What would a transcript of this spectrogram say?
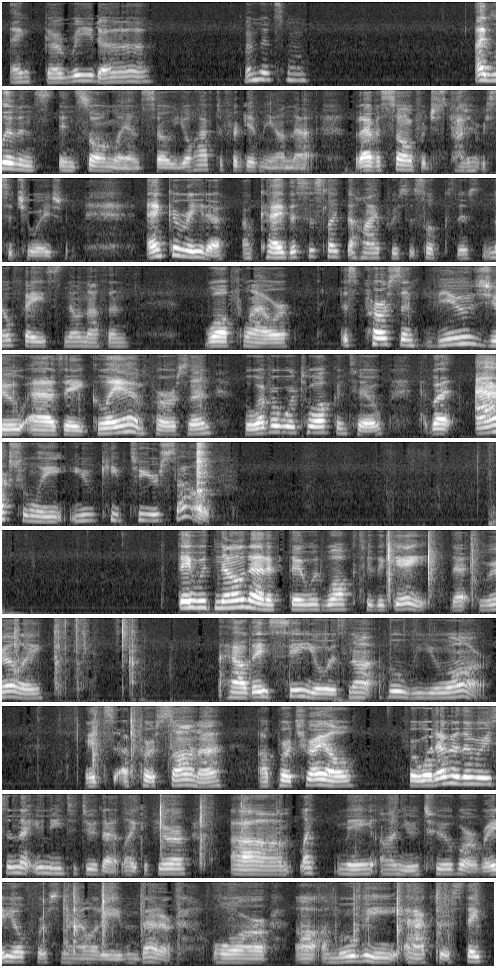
Anchorita. Remember that song? I live in, in songland, so you'll have to forgive me on that. But I have a song for just about every situation. Anchorita, okay, this is like the high priestess. Look, there's no face, no nothing. Wallflower. This person views you as a glam person, whoever we're talking to, but actually you keep to yourself. They would know that if they would walk through the gate, that really how they see you is not who you are. It's a persona, a portrayal for whatever the reason that you need to do that. Like if you're um, like me on YouTube or a radio personality, even better, or uh, a movie actress, they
